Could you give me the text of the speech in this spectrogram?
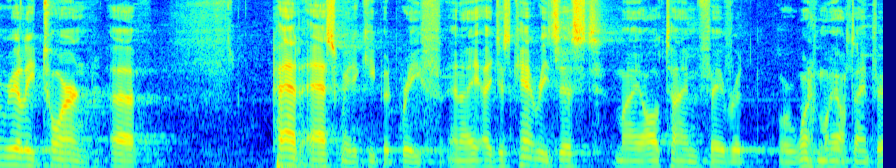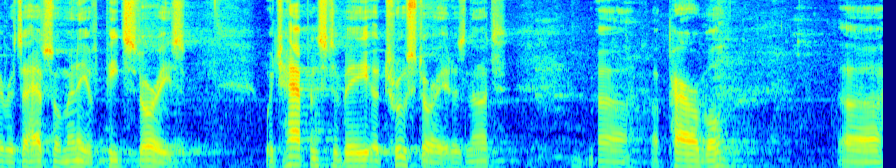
I'm really torn. Uh, Pat asked me to keep it brief, and I, I just can't resist my all-time favorite, or one of my all-time favorites. I have so many of Pete's stories, which happens to be a true story. It is not uh, a parable. Uh,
